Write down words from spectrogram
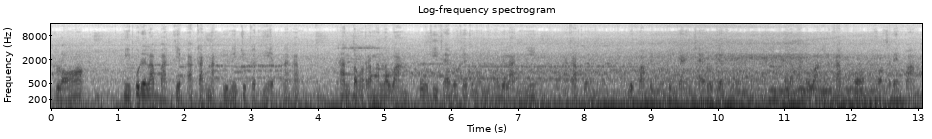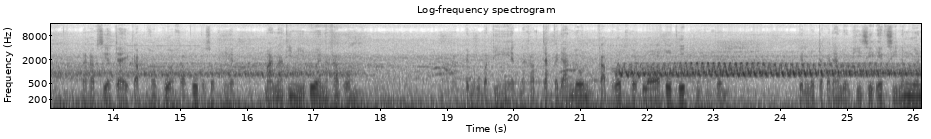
6ล้อ มีผู้ได้รับบาดเจ็บอาการหนักอยู่ในจุดเกิดเหตุนะครับ ท่านต้องระมัดระวังผู้ที่ใช้รถใช้ถนนอยู่ณเวลานี้นะครับผมด้วยความเป็นห่วงเป็นใยใช้รถใช้ถนน นะครับ เสียใจกับครอบครัวของผู้ประสบเหตุ มาณที่นี้ด้วยนะครับผมบเป็นอุบัติเหตุนะครับ จักรยานยนต์กับรถ6ล้อตู้ทึบนะครับผมเป็นรถจักรยานยนต์ PCX สีน้ำเงิน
